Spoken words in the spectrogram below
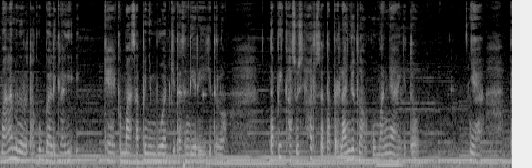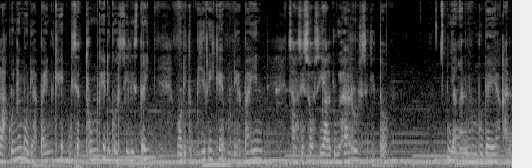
malah menurut aku balik lagi kayak ke masa penyembuhan kita sendiri gitu loh. Tapi kasusnya harus tetap berlanjut lah hukumannya gitu. Ya pelakunya mau diapain kayak disetrum kayak di kursi listrik? Mau dikebiri kayak mau diapain? Sanksi sosial juga harus gitu. Jangan membudayakan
